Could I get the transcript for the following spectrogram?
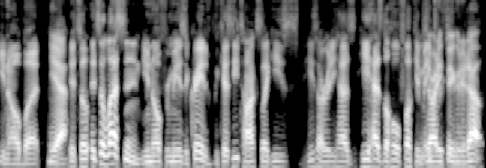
you know." But Yeah. it's a it's a lesson, you know, for me as a creative because he talks like he's he's already has he has the whole fucking. He's already figured it out.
